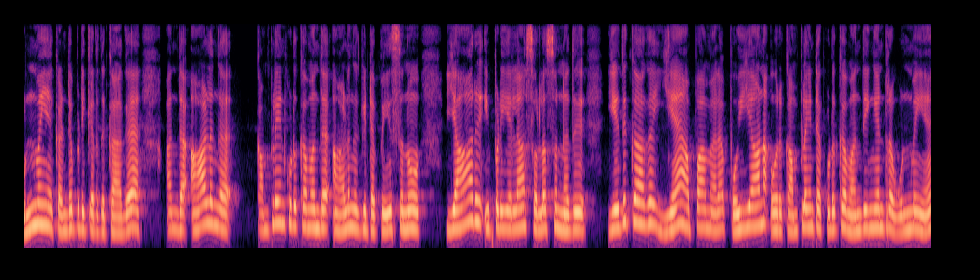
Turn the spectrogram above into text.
உண்மையை கண்டுபிடிக்கிறதுக்காக அந்த ஆளுங்க கம்ப்ளைண்ட் கொடுக்க வந்த ஆளுங்க கிட்ட பேசணும். யார் இப்படியெல்லாம் சொல்ல சொன்னது? எதுக்காக ஏன் அப்பா மேலே பொய்யான ஒரு கம்ப்ளைண்ட்டை கொடுக்க வந்தீங்கன்ற உண்மையை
